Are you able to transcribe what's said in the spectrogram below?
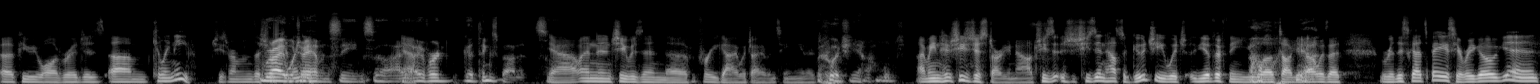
uh, Phoebe Waller-Bridges, um, Killing Eve. She's from the show right? Which I haven't seen, so I, Yeah. I've heard good things about it. So. Yeah, and then she was in uh, Free Guy, which I haven't seen either. too. Which yeah, which I mean, she's just starting out. She's she's in House of Gucci, which the other thing you Oh, love talking yeah. about was that Ridley Scott Space. Here we go again.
